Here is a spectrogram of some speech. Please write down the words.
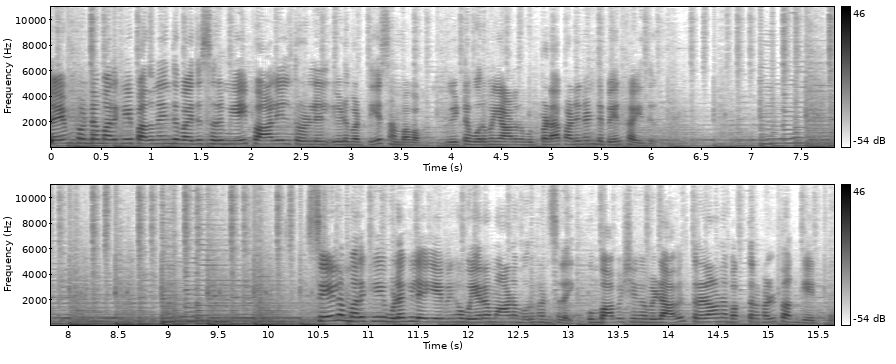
ஜெயங்கொண்டம் அருகே பதினைந்து வயது சிறுமியை பாலியல் தொழிலில் ஈடுபடுத்திய சம்பவம். வீட்டு உரிமையாளர் உட்பட பனிரெண்டு பேர் கைது. சேலம் அருகே உலகிலேயே மிக உயரமான முருகன் சிலை. கும்பாபிஷேக விழாவில் திரளான பக்தர்கள் பங்கேற்பு.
